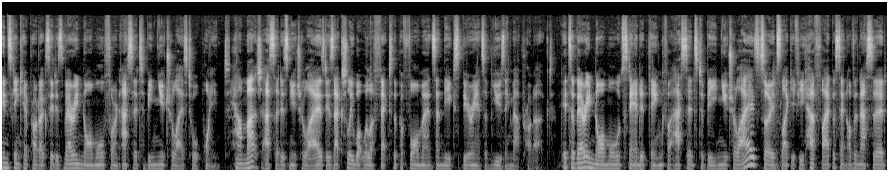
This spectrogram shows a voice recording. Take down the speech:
in skincare products, it is very normal for an acid to be neutralized to a point. How much acid is neutralized is actually what will affect the performance and the experience of using that product it's a very normal standard thing for acids to be neutralized. So it's like if you have 5% of an acid,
